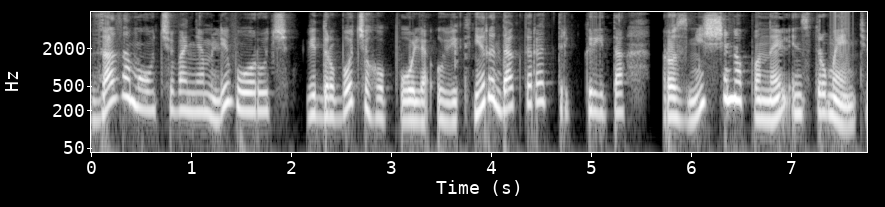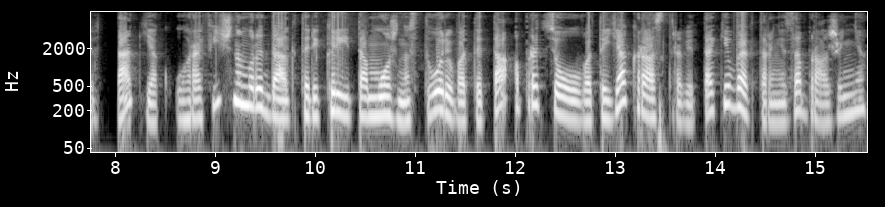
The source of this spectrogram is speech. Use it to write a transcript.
За замовчуванням ліворуч від робочого поля у вікні редактора Krita розміщена панель інструментів, так як у графічному редакторі Krita можна створювати та опрацьовувати як растрові, так і векторні зображення,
